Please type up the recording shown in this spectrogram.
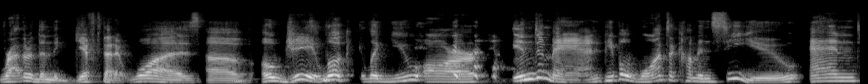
rather than the gift that it was of, oh, gee, look, like you are in demand. People want to come and see you. And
